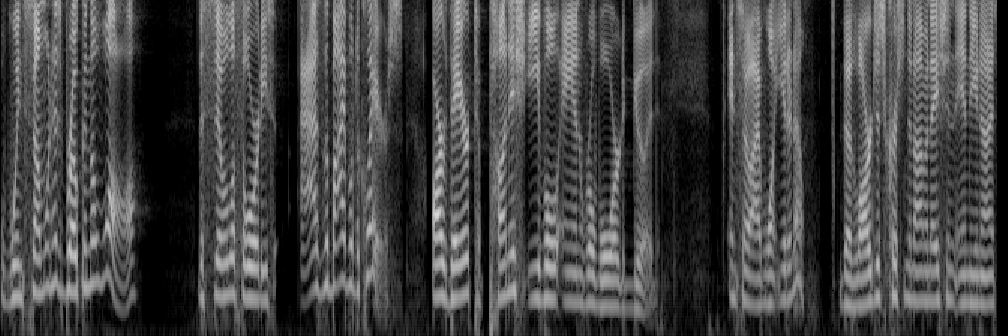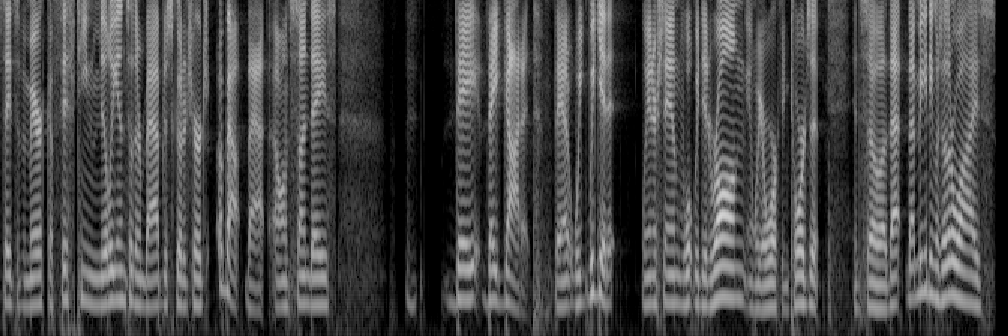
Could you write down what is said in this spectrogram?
When someone has broken the law, the civil authorities, as the Bible declares, are there to punish evil and reward good. And so I want you to know the largest Christian denomination in the United States of America, 15 million Southern Baptists go to church, about that on Sundays. They they got it. They we we get it. We understand what we did wrong, and we are working towards it. And so uh, that that meeting was otherwise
